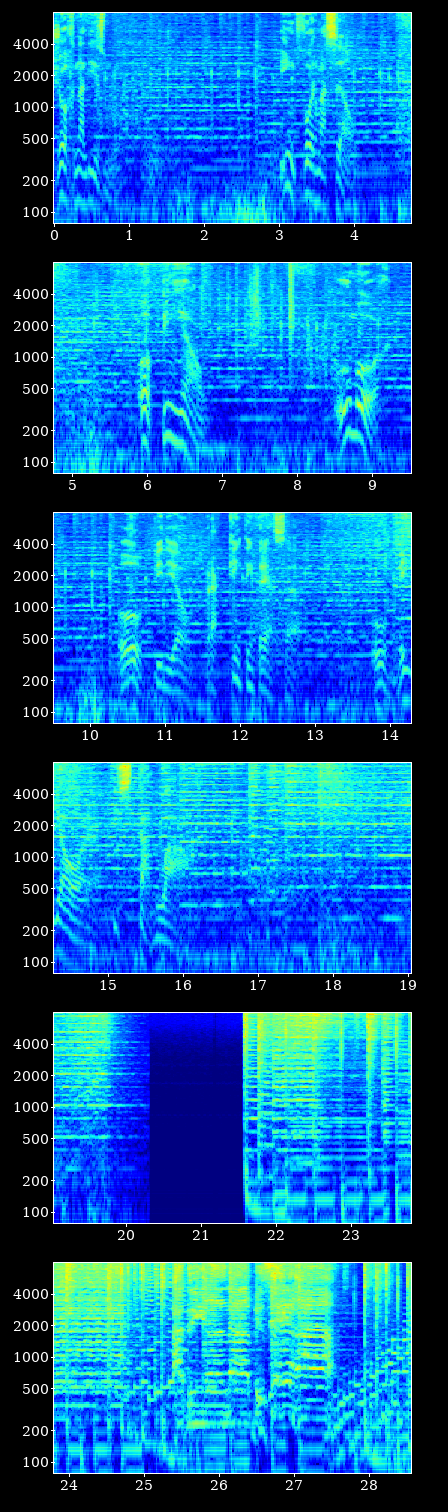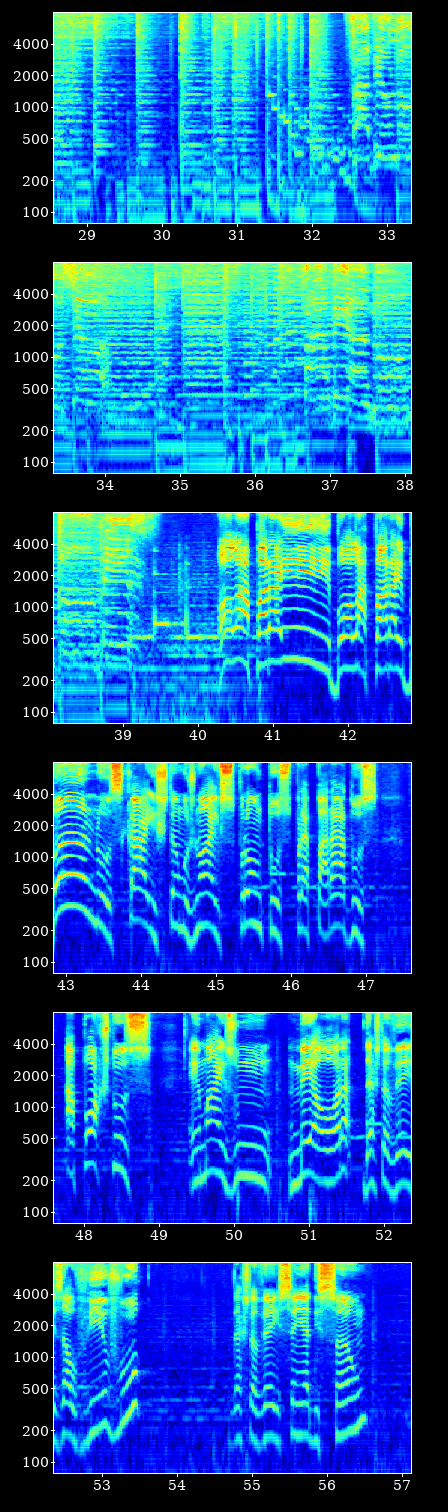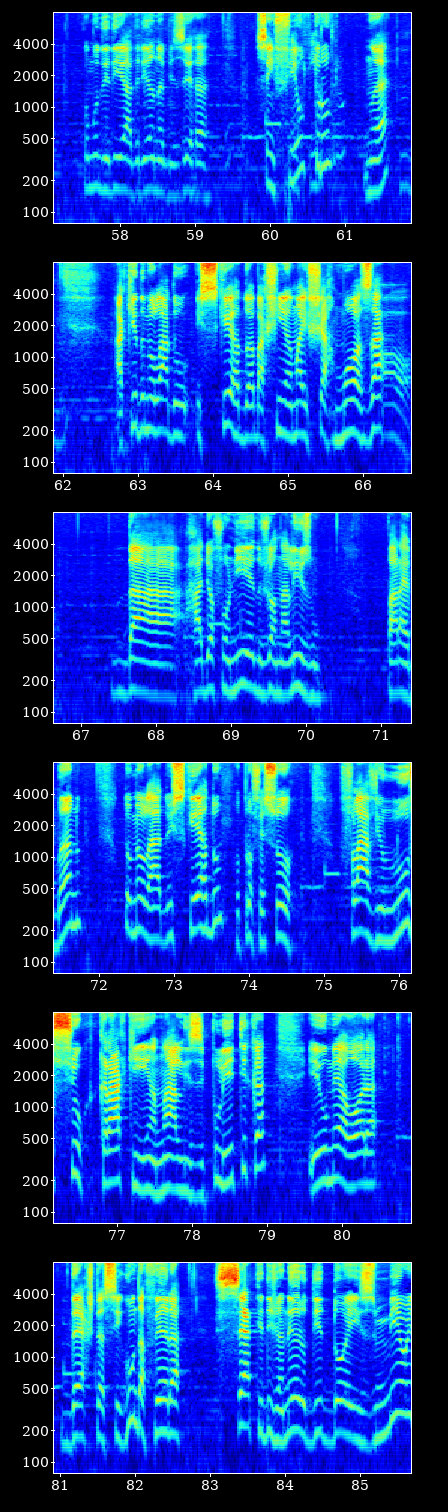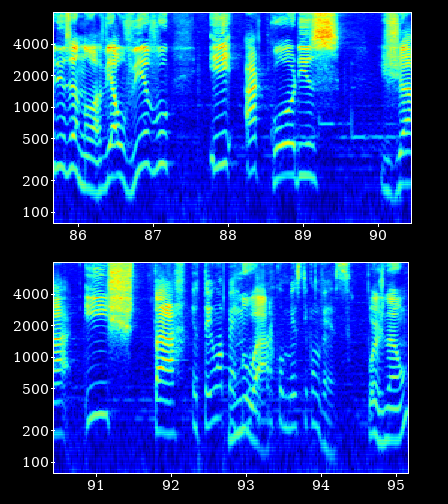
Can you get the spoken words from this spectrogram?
Jornalismo. Informação. Opinião. Humor. Opinião para quem tem pressa. O Meia Hora está no ar. Bezerra. Flávio Lúcio. Fabiano Gomes. Olá, Paraíba! Olá, paraibanos! Cá estamos nós, prontos, preparados, apostos em mais um meia hora, desta vez ao vivo, desta vez sem edição, como diria a Adriana Bezerra, sem filtro, filtro. não é? Aqui do meu lado esquerdo, a baixinha mais charmosa Ó, da radiofonia e do jornalismo paraibano. Do meu lado esquerdo, o professor Flávio Lúcio, craque em análise política. E o Meia Hora desta segunda-feira, 7 de janeiro de 2019, ao vivo e a cores já está. eu tenho uma pergunta ar. para começo de conversa. Pois não?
